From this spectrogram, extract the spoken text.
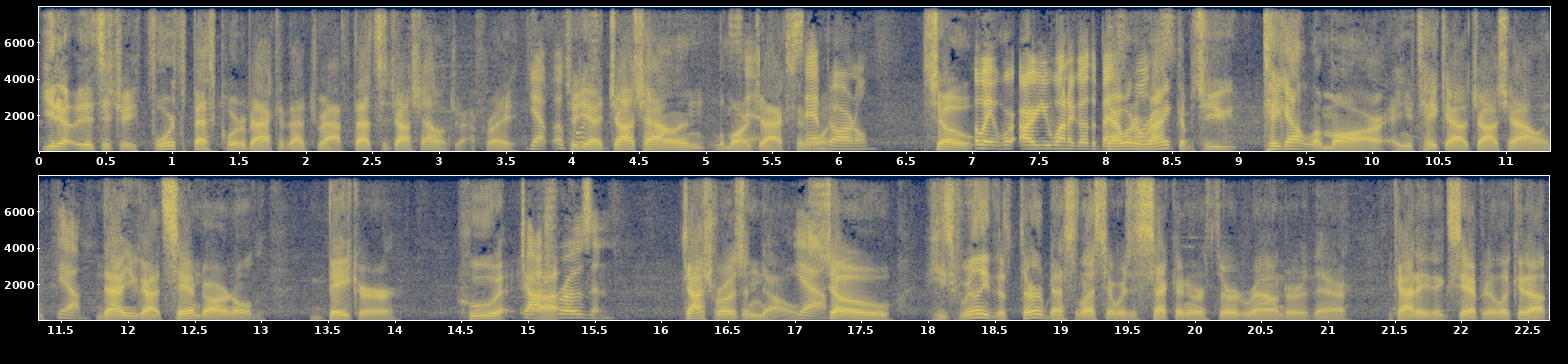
you know, it's interesting. Fourth best quarterback in that draft. That's the Josh Allen draft, right? Yep, so course. yeah, Josh Allen, Lamar Sam, Jackson. Sam Darnold. So Oh wait, are you want to go the best? yeah, I want to rank them. So you take out Lamar and you take out Josh Allen. Yeah. Now you got Sam Darnold, Baker, who Josh uh, Rosen. Josh Rosen, no. Yeah. So he's really the third best, unless there was a second or third rounder there. You got anything, Sam? to look it up.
